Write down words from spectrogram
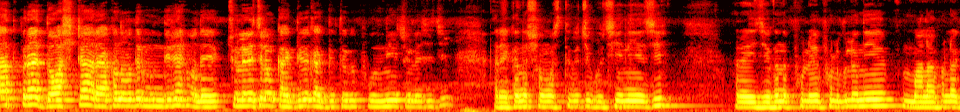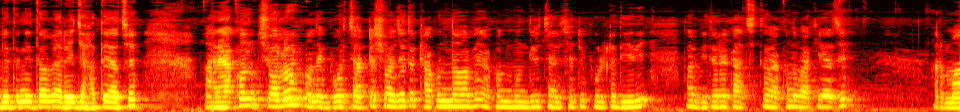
রাত প্রায় দশটা আর এখন আমাদের মন্দিরে মানে চলে গেছিলাম কাকদ্বীপে কাকদ্বীপ থেকে ফুল নিয়ে চলে এসেছি। আর এখানে সমস্ত কিছু গুছিয়ে নিয়েছি। আর এই যেখানে ফুল এই ফুলগুলো নিয়ে মালা ফালা গেঁথে নিতে হবে আর এই যে হাতে আছে। আর এখন চলো মানে ভোর চারটের সময় যেহেতু ঠাকুর নেওয়া হবে এখন মন্দিরে চারি সাইডে ফুলটা দিয়ে দিই। তার ভিতরে কাজ তো এখনও বাকি আছে। আর মা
